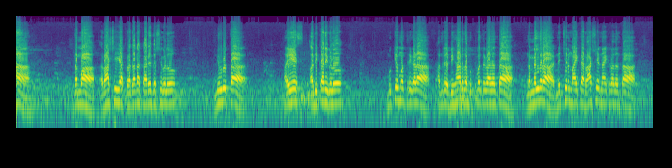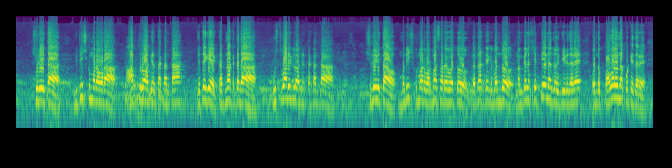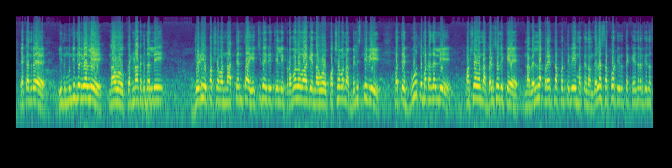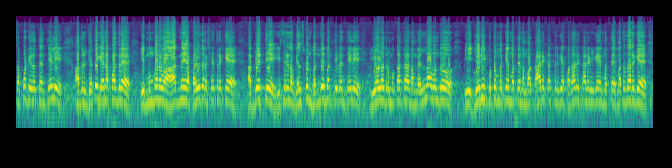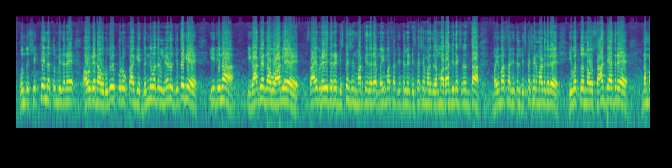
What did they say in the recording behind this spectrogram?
ನಮ್ಮ ರಾಷ್ಟ್ರೀಯ ಪ್ರಧಾನ ಕಾರ್ಯದರ್ಶಿಗಳು ನಿವೃತ್ತ ಐ ಎ ಎಸ್ ಅಧಿಕಾರಿಗಳು, ಮುಖ್ಯಮಂತ್ರಿಗಳ, ಅಂದರೆ ಬಿಹಾರದ ಮುಖ್ಯಮಂತ್ರಿಗಳಾದಂಥ ನಮ್ಮೆಲ್ಲರ ನೆಚ್ಚಿನ ನಾಯಕ, ರಾಷ್ಟ್ರೀಯ ನಾಯಕರಾದಂಥ ಶ್ರೀಯುತ ನಿತೀಶ್ ಕುಮಾರ್ ಅವರ ಆಪ್ತರು ಆಗಿರ್ತಕ್ಕಂಥ ಜೊತೆಗೆ ಕರ್ನಾಟಕದ ಉಸ್ತುವಾರಿಗಳು ಆಗಿರ್ತಕ್ಕಂಥ ಶ್ರೀಯುತ ಮನೀಶ್ ಕುಮಾರ್ ವರ್ಮಾ ಸರ್ ಇವತ್ತು ಕರ್ನಾಟಕಕ್ಕೆ ಬಂದು ನಮಗೆಲ್ಲ ಶಕ್ತಿಯನ್ನು ನೀಡಿದ್ದಾರೆ, ಒಂದು ಪವರನ್ನು ಕೊಟ್ಟಿದ್ದಾರೆ. ಯಾಕಂದರೆ ಇನ್ನು ಮುಂದಿನ ದಿನಗಳಲ್ಲಿ ನಾವು ಕರ್ನಾಟಕದಲ್ಲಿ ಜೆ ಡಿ ಯು ಪಕ್ಷವನ್ನು ಅತ್ಯಂತ ಹೆಚ್ಚಿನ ರೀತಿಯಲ್ಲಿ ಪ್ರಬಲವಾಗಿ ನಾವು ಪಕ್ಷವನ್ನು ಬೆಳೆಸ್ತೀವಿ ಮತ್ತು ಬೂತ್ ಮಟ್ಟದಲ್ಲಿ ಪಕ್ಷವನ್ನು ಬೆಳೆಸೋದಕ್ಕೆ ನಾವೆಲ್ಲ ಪ್ರಯತ್ನ ಪಡ್ತೀವಿ ಮತ್ತು ನಮ್ದೆಲ್ಲ ಸಪೋರ್ಟ್ ಇರುತ್ತೆ, ಕೇಂದ್ರದಿಂದ ಸಪೋರ್ಟ್ ಇರುತ್ತೆ ಅಂತೇಳಿ ಅದ್ರ ಜೊತೆಗೆ ಏನಪ್ಪ ಅಂದರೆ ಈ ಮುಂಬರುವ ಆಗ್ನೇಯ ಪದವೀಧರ ಕ್ಷೇತ್ರಕ್ಕೆ ಅಭ್ಯರ್ಥಿ ಹೆಸರು ನಾವು ಗೆಲ್ಸ್ಕೊಂಡು ಬಂದೇ ಬರ್ತೀವಿ ಅಂತೇಳಿ ಹೇಳೋದ್ರ ಮುಖಾಂತರ ನಮ್ಮೆಲ್ಲ ಒಂದು ಈ ಜೆ ಕುಟುಂಬಕ್ಕೆ ಮತ್ತು ನಮ್ಮ ಕಾರ್ಯಕರ್ತರಿಗೆ, ಪದಾಧಿಕಾರಿಗಳಿಗೆ ಮತ್ತು ಮತದಾರರಿಗೆ ಒಂದು ಶಕ್ತಿಯನ್ನು ತುಂಬಿದರೆ ಅವ್ರಿಗೆ ನಾವು ಹೃದಯಪೂರ್ವಕವಾಗಿ ಧನ್ಯವಾದಗಳು ಹೇಳೋದ್ರ ಜೊತೆಗೆ ಈ ದಿನ ಈಗಾಗಲೇ ನಾವು ಆಗಲೇ ಸಾಹೇಬ್ರು ಹೇಳಿದ್ದಾರೆ ಡಿಸ್ಕಷನ್ ಮಾಡ್ತಿದ್ದಾರೆ ಮಹಿಮಾ ಸರ್ ಜೊತೆಲಿ ಡಿಸ್ಕಷನ್ ಮಾಡಿದ್ದಾರೆ. ನಮ್ಮ ರಾಜ್ಯಾಧ್ಯಕ್ಷರಂತ ಮಹಿಮಾ ಸರ್ ಜೊತೆಲಿ ಡಿಸ್ಕಷನ್ ಮಾಡಿದರೆ ಇವತ್ತು ನಾವು ಸಾಧ್ಯ ಆದರೆ ನಮ್ಮ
